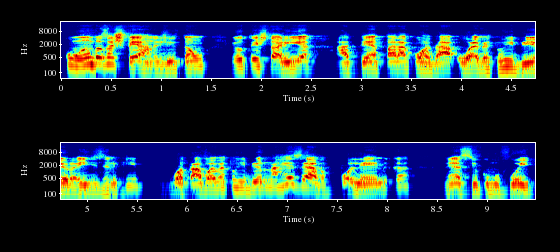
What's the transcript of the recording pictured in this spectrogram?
com ambas as pernas. Então, eu testaria até para acordar o Everton Ribeiro, aí dizendo que botava o Everton Ribeiro na reserva. Polêmica, né? Assim como foi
